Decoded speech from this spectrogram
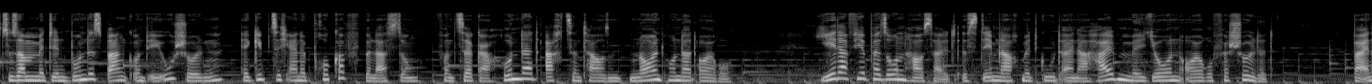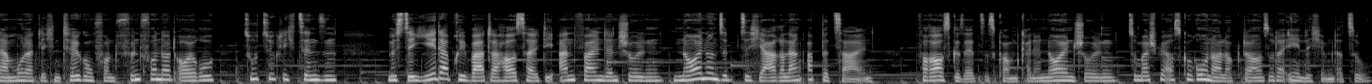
Zusammen mit den Bundesbank- und EU-Schulden ergibt sich eine Pro-Kopf-Belastung von ca. 118.900 Euro. Jeder Vier-Personen-Haushalt ist demnach mit gut einer halben Million Euro verschuldet. Bei einer monatlichen Tilgung von 500 Euro zuzüglich Zinsen müsste jeder private Haushalt die anfallenden Schulden 79 Jahre lang abbezahlen. Vorausgesetzt, es kommen keine neuen Schulden, zum Beispiel aus Corona-Lockdowns oder ähnlichem dazu.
